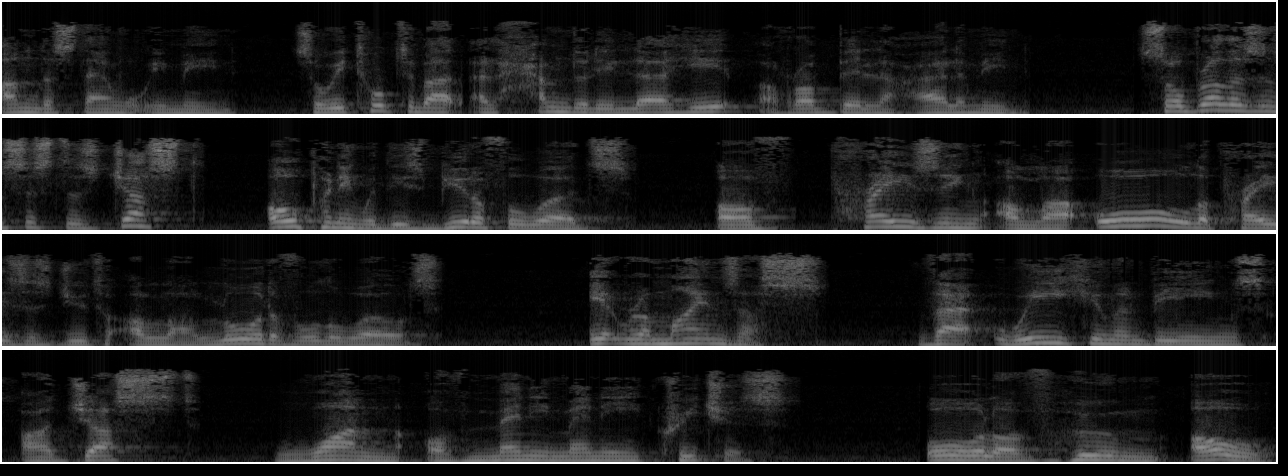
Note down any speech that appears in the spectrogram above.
understand what we mean. So we talked about Alhamdulillahi Rabbil Alameen. So, brothers and sisters, just opening with these beautiful words of praising Allah, all the praise is due to Allah, Lord of all the worlds. It reminds us that we human beings are just one of many, many creatures, all of whom owe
